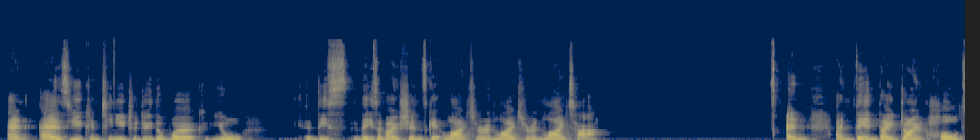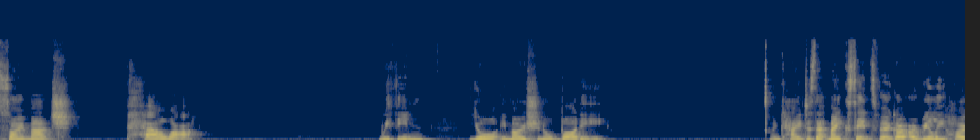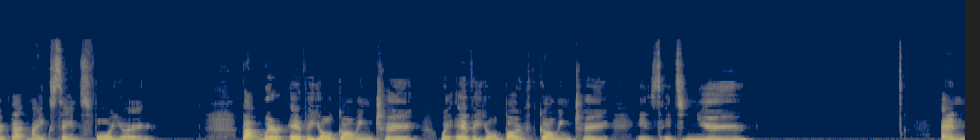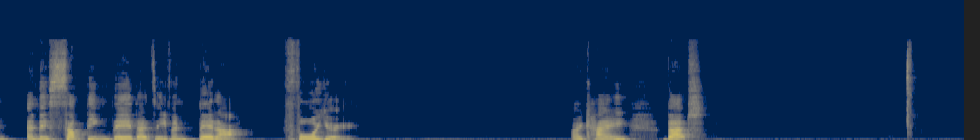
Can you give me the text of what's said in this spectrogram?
And as you continue to do the work, you'll this these emotions get lighter and lighter and lighter and and then they don't hold so much power within your emotional body okay does that make sense virgo i really hope that makes sense for you but wherever you're going to wherever you're both going to it's it's new and and there's something there that's even better for you. Okay? But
